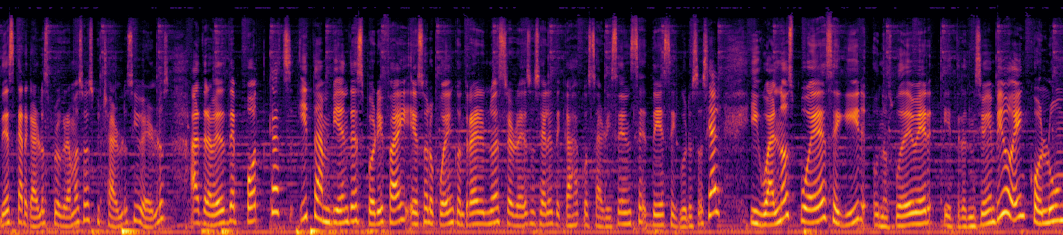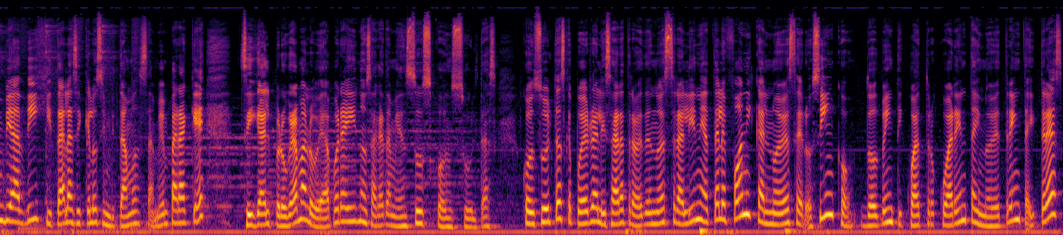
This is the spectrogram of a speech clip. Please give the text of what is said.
descargar los programas o escucharlos y verlos a través de podcasts y también de Spotify. Eso lo puede encontrar en nuestras redes sociales de Caja Costarricense de Seguro Social. Igual nos puede seguir o nos puede ver en transmisión en vivo en Columbia Digital, así que los invitamos también para que siga el programa, lo vea por ahí, nos haga también sus consultas. Consultas que puede realizar a través de nuestra línea telefónica el 905-224-4933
